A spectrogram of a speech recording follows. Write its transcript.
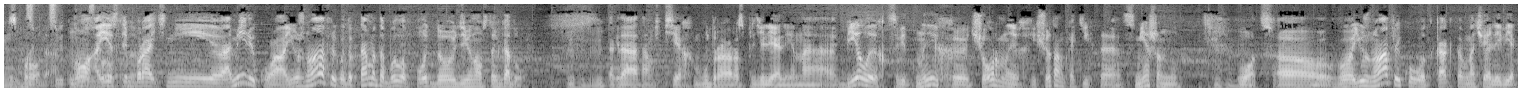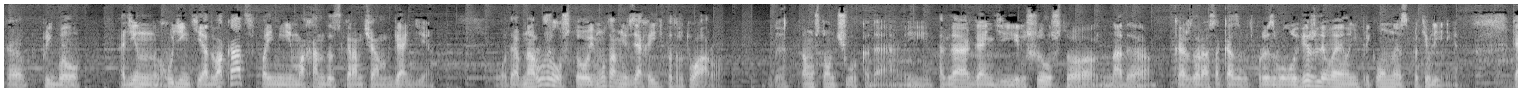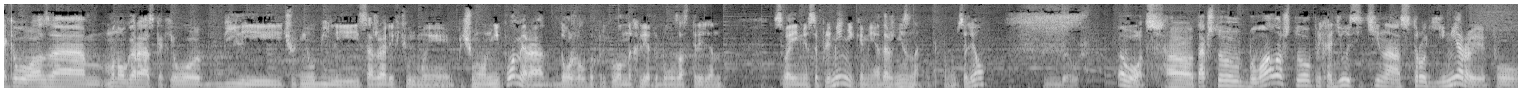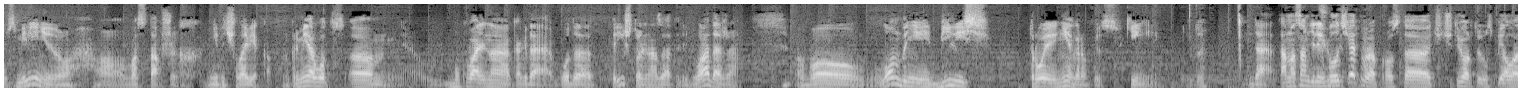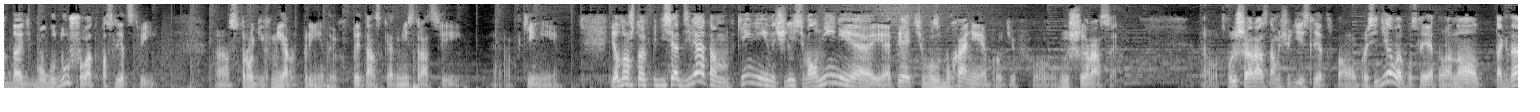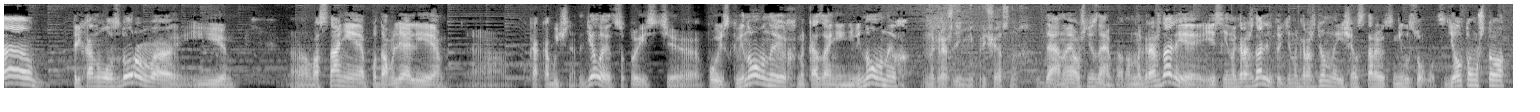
сброда. цветного Ну, а если да. брать не Америку, а Южную Африку, так там это было вплоть до 90-х годов. Угу. Когда там всех мудро распределяли на белых, цветных, черных, еще там каких-то смешанных. Угу. Вот. А, в Южную Африку вот как-то в начале века прибыл один худенький адвокат по имени Махандас Карамчан Ганди. Вот, и обнаружил, что ему там нельзя ходить по тротуару. Да? Потому что он чурка, да. И тогда Ганди решил, что надо каждый раз оказывать произволу вежливое, но непреклонное сопротивление как его за много раз, как его били, чуть не убили и сажали в тюрьмы, почему он не помер, а дожил до преклонных лет и был застрелен своими соплеменниками, я даже не знаю, как он уцелел. Да уж. Вот. А, так что бывало, что приходилось идти на строгие меры по усмирению а, восставших недочеловеков. Например, вот буквально когда года три, что ли, назад, или два даже, в Лондоне бились трое негров из Кении. Да? Да, там на самом деле их было четверо, просто четвертый успел отдать Богу душу от последствий э, строгих мер, принятых британской администрацией в Кении. Дело в том, что в 59-м в Кении начались волнения и опять возбухание против э, высшей расы. Вот. Высшая раса там еще 10 лет, по-моему, просидела после этого, но тогда тряхануло здорово, и э, восстание подавляли, э, как обычно это делается, то есть э, поиск виновных, наказание невиновных. Награждение непричастных. Да, но я уж не знаю, когда там награждали. Если награждали, то эти награжденные сейчас стараются не высовываться. Дело в том, что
